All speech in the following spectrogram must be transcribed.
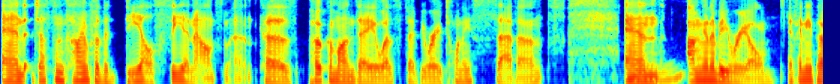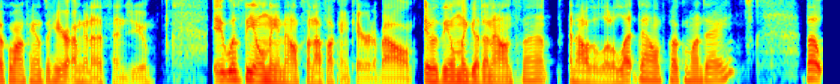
And just in time for the DLC announcement because Pokemon Day was February 27th. And Mhm. I'm going to be real. If any Pokemon fans are here, I'm going to offend you. It was the only announcement I fucking cared about. It was the only good announcement, and I was a little let down with Pokemon Day. But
